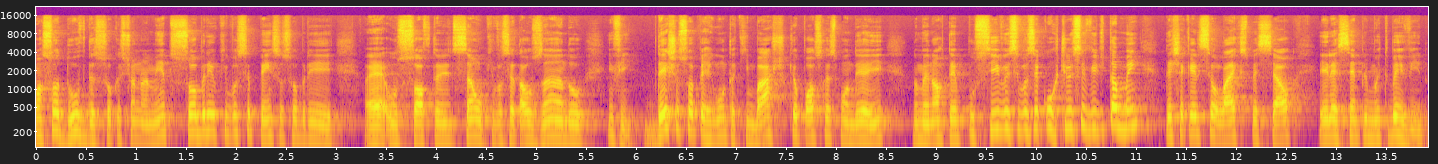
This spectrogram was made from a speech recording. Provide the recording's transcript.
com a sua dúvida, seu questionamento sobre o que você pensa sobre é, o software de edição, o que você está usando, enfim, deixa a sua pergunta aqui embaixo que eu posso responder aí no menor tempo possível. E se você curtiu esse vídeo também, deixa aquele seu like especial, ele é sempre muito bem-vindo,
